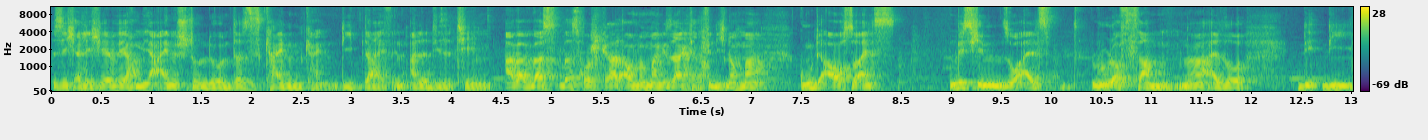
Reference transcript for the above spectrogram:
sicherlich, wir, wir haben hier eine Stunde und das ist kein, kein Deep Dive in alle diese Themen. Aber was, was Roche gerade auch nochmal gesagt hat, finde ich nochmal gut auch so als ein bisschen so als Rule of Thumb. Ne? Also die, die,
